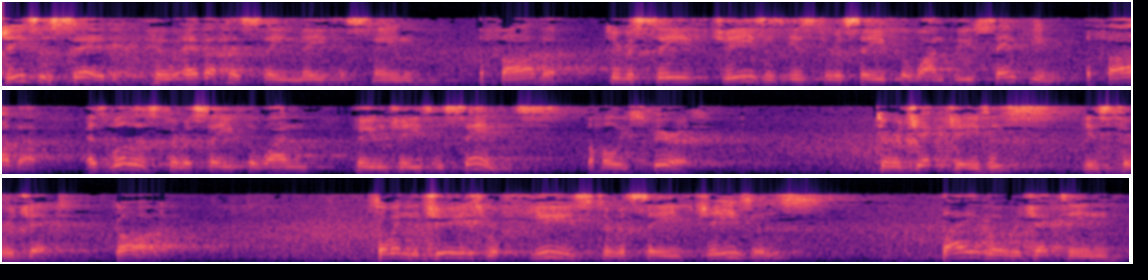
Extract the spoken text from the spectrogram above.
Jesus said, Whoever has seen me has seen the Father. To receive Jesus is to receive the one who sent him, the Father, as well as to receive the one whom Jesus sends, the Holy Spirit. To reject Jesus is to reject God. So when the Jews refused to receive Jesus, they were rejecting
